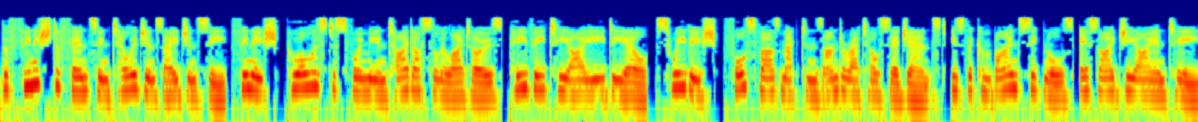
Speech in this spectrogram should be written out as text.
The Finnish Defence Intelligence Agency Finnish, PVTIEDL, Swedish, Forsvarsmaktens underrättelsetjänst is the combined signals SIGINT,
